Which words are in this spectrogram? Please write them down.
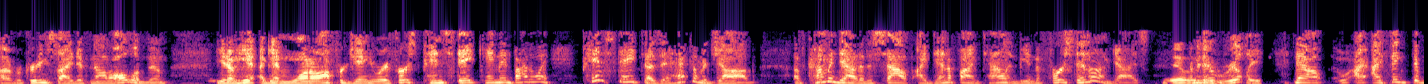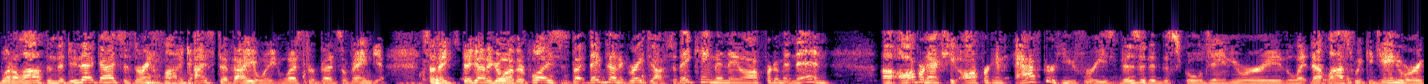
uh, recruiting site, if not all of them. You know, he again one offer January 1st. Penn State came in. By the way, Penn State does a heck of a job of coming down to the South, identifying talent, and being the first in on guys. Yeah, I mean, they're really now. I, I think that what allows them to do that, guys, is there ain't a lot of guys to evaluate in Western Pennsylvania, so they they got to go other places. But they've done a great job. So they came in, they offered him, and then. Uh, Auburn actually offered him after Hugh Freeze visited the school January that last week in January,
